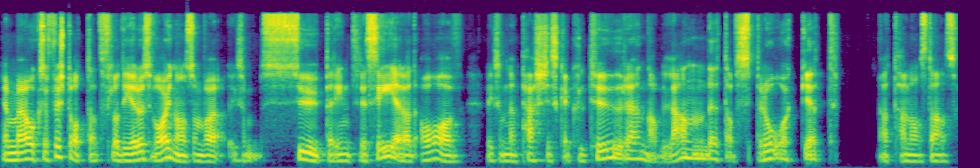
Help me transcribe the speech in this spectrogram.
Jag har också förstått att Floderus var ju någon som var liksom superintresserad av liksom den persiska kulturen, av landet, av språket. Att han någonstans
